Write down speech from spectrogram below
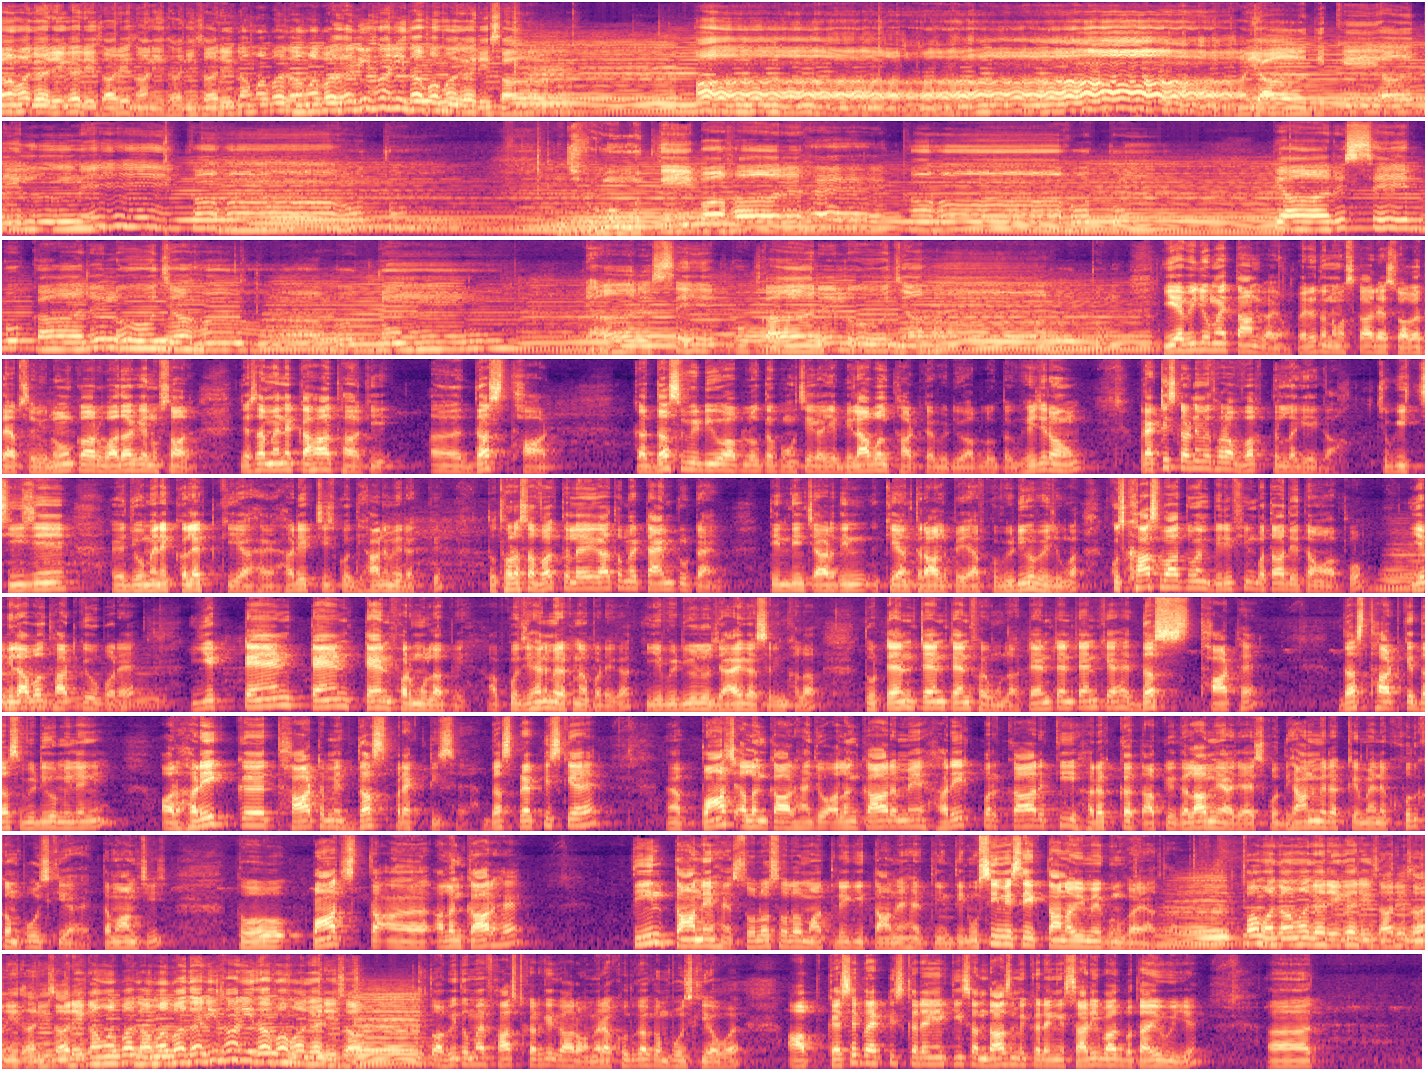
गम గమ గరి सारी సరి ధని सारी गम గమ ప గమ ప ధని సని ధ పమ याद किया दिल ने कहा हो तुम, झूमती बाहर है कहाँ हो तुम, प्यार से पुकार लो जहाँ हो तुम, प्यार से पुकार लो जहाँ ये अभी जो मैं तान गाया हूँ, पहले तो नमस्कार है स्वागत है आप सभी लोगों का और वादा के अनुसार। जैसा मैंने कहा था कि दस थाट का दस वीडियो आप लोग तक पहुँचेगा, ये बिलावल थाट का वीडियो आप लोग तक भेज रहा हूँ। प्रैक्टिस करने में थोड़ा वक्त लगेगा चूँकि चीज़ें जो मैंने कलेक्ट किया है, हर एक चीज़ को ध्यान में रख के तो थोड़ा सा वक्त लगेगा तो मैं टाइम टू टाइम तीन दिन, चार दिन के अंतराल पे आपको वीडियो भेजूँगा। कुछ खास बात मैं ब्रीफिंग बता देता हूँ आपको। ये बिलावल थाट के ऊपर है। ये टेन टेन टेन फार्मूला पे आपको जहन में रखना पड़ेगा कि ये वीडियो जो जाएगा श्रृंखला तो ten ten ten formula ten ten ten क्या है? दस थाट है। दस थाट के दस वीडियो मिलेंगे और हर एक थाट में दस प्रैक्टिस है। दस प्रैक्टिस क्या है? पाँच अलंकार हैं जो अलंकार में हर एक प्रकार की हरकत आपके गला में आ जाए, इसको ध्यान में रख के मैंने खुद कंपोज किया है तमाम चीज़। तो पाँच अलंकार है, तीन ताने हैं सोलह सोलह मात्रे की ताने हैं, तीन तीन, उसी में से एक ताना भी मैं गुनगाया था। पम गम गरी गरी सारे सानी धारी सारे, गम प गम धनी सानी धा पम गरी सा। तो अभी तो मैं फास्ट करके गा रहा हूँ, मेरा खुद का कंपोज किया हुआ है। आप कैसे प्रैक्टिस करेंगे, किस अंदाज में करेंगे, सारी बात बताई हुई है।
